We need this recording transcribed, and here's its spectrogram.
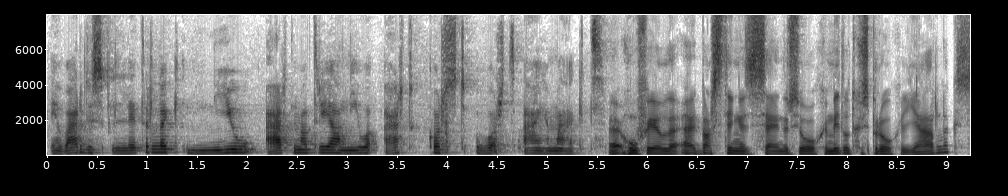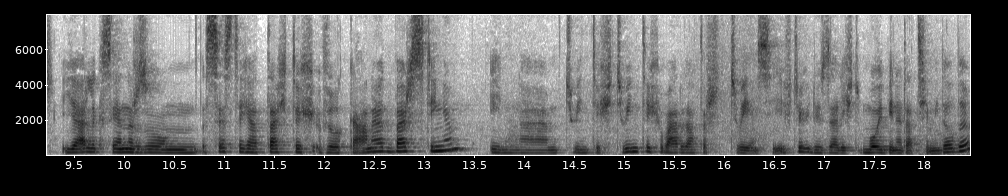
en waar dus letterlijk nieuw aardmateriaal, nieuwe aardkorst wordt aangemaakt. Uh, hoeveel uitbarstingen zijn er zo gemiddeld gesproken jaarlijks? Jaarlijks zijn er zo'n 60 à 80 vulkaanuitbarstingen In 2020 waren dat er 72, dus dat ligt mooi binnen dat gemiddelde.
